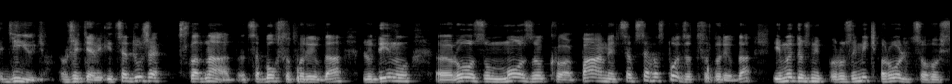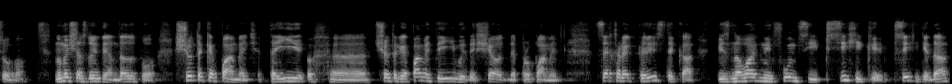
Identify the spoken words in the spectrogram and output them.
діють в життєві. І це дуже складна. Це Бог сотворив да? людину, е, розум, мозок, е, пам'ять. Це все Господь сотворив. Да? І ми повинні розуміти роль цього всього. Ну ми зараз дійдемо да, до того. Що таке пам'ять та її е, що таке пам'ять та її види? Ще одне про пам'ять. Це характеристика пізнавальної функції психіки, психіки, да?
